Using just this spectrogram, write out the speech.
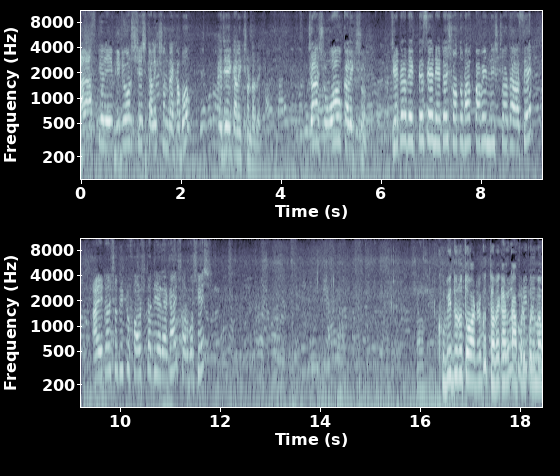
আর আজকের এই ভিডিওর শেষ কালেকশন দেখাবো। এই যে এই কালেকশনটা দেখি জাস্ট ওয়াও কালেকশন যেটা দেখতেছেন এটাই শতভাগ পাবেন নিশ্চয়তা আছে। আর এটা শুধু একটু ফলসটা দিয়ে দেখায় সর্বশেষ। খুবই দ্রুত অর্ডার করতে হবে কারণ কাপড়ের পরিমাণ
